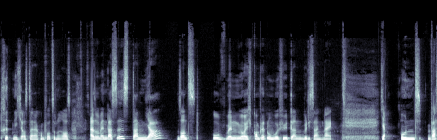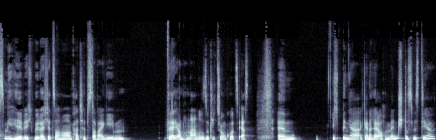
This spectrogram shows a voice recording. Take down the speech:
tritt nicht aus deiner Komfortzone raus. Also wenn das ist, dann ja, sonst, wenn ihr euch komplett unwohl fühlt, dann würde ich sagen, nein. Und was mir hilft, ich will euch jetzt auch noch ein paar Tipps dabei geben. Vielleicht auch noch eine andere Situation kurz erst. Ähm, ich bin ja generell auch ein Mensch, das wisst ihr,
